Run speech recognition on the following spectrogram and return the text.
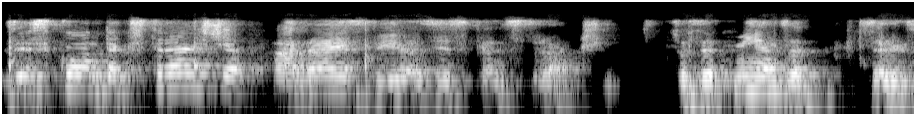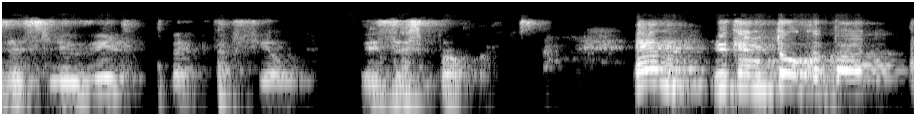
this contact structure arises via this construction. So that means that there is this Liouville vector field with this property. And you can talk about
